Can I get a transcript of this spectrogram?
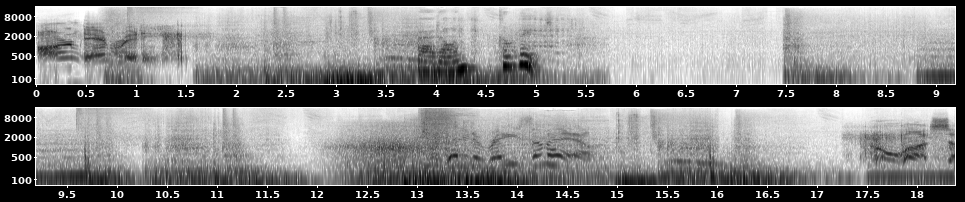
Armed and ready. Add-on complete. Raise some hell. Who wants some?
